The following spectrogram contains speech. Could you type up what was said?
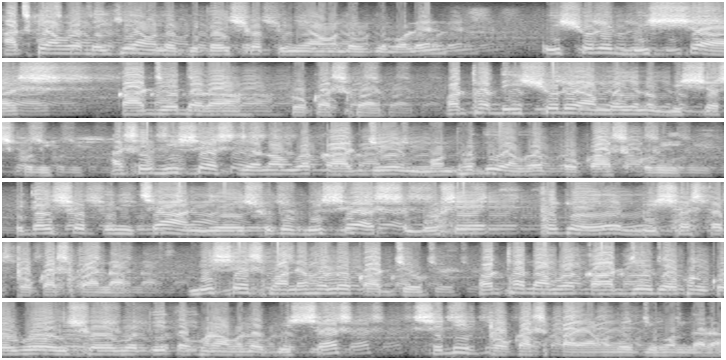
আজকে আমরা দেখি আমাদের পিতা ঈশ্বর, তিনি আমাদেরকে বলেন, ঈশ্বরের বিশ্বাস কার্য দ্বারা প্রকাশ পায় অর্থাৎ ঈশ্বরে আমরা যেন বিশ্বাস করি, আর সেই বিশ্বাস যেন আমরা কার্যের মধ্য দিয়ে আমরা প্রকাশ করি। এটা ঈশ্বর তিনি চান যে শুধু বিশ্বাস বসে থেকে বিশ্বাসটা প্রকাশ পায় না। বিশ্বাস মানে হলো কার্য। অর্থাৎ আমরা কার্য যখন করব ঈশ্বরের প্রতি, তখন আমাদের বিশ্বাস সেটি প্রকাশ পায় আমাদের জীবন দ্বারা।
